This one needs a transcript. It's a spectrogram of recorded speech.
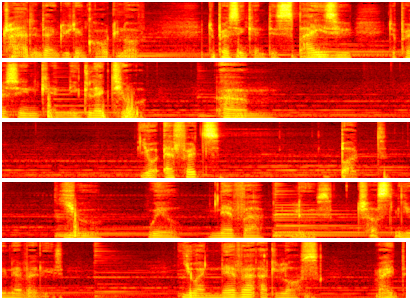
Try adding that ingredient called love. The person can despise you, the person can neglect your um, your efforts, but you will never lose. Trust me, you never lose. You are never at loss, right?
